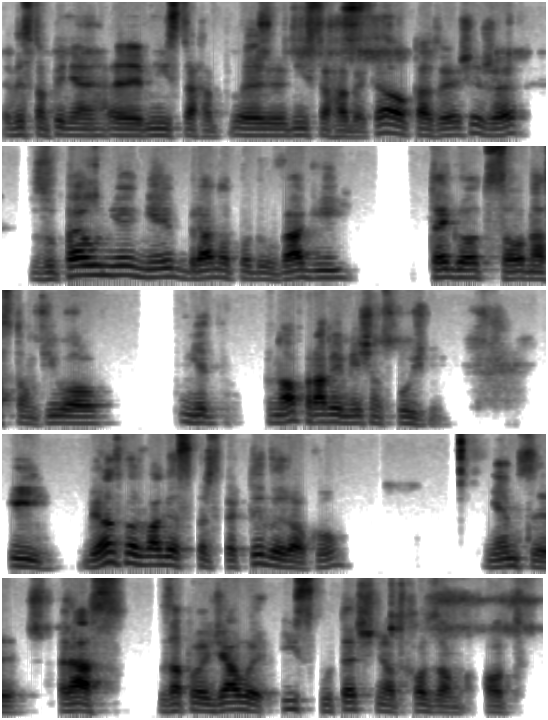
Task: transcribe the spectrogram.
wystąpienie e, ministra, e, ministra Habecka, okazuje się, że zupełnie nie brano pod uwagę tego, co nastąpiło nie, no, prawie miesiąc później. I biorąc pod uwagę z perspektywy roku, Niemcy raz zapowiedziały i skutecznie odchodzą od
